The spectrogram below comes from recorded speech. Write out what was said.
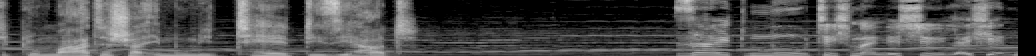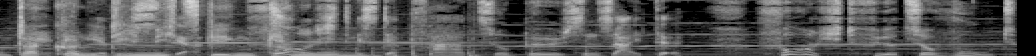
diplomatischer Immunität, die sie hat. Seid mutig, meine Schülerchen. Und da können die wisst nichts ja, gegen Furcht tun. ist der Pfad zur bösen Seite. Furcht führt zur Wut.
